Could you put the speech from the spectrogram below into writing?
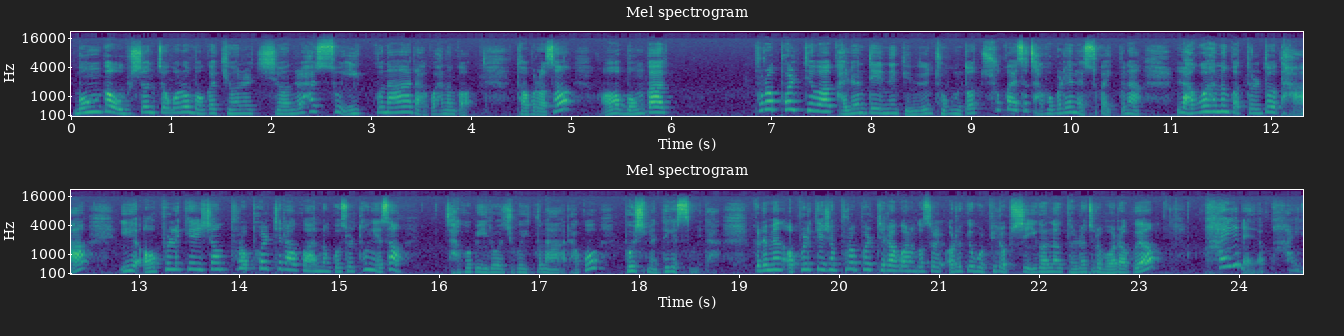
뭔가 옵션적으로 뭔가 기원을 지원을 할 수 있구나라고 하는 거. 더불어서 어 뭔가 프로펄티와 관련되어 있는 기능을 조금 더 추가해서 작업을 해낼 수가 있구나 라고 하는 것들도 다 이 어플리케이션 프로펄티라고 하는 곳을 통해서 작업이 이루어지고 있구나 라고 보시면 되겠습니다. 그러면 어플리케이션 프로펄티라고 하는 것을 어렵게 볼 필요 없이 이거는 결론적으로 뭐라고요? 파일이에요 파일.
